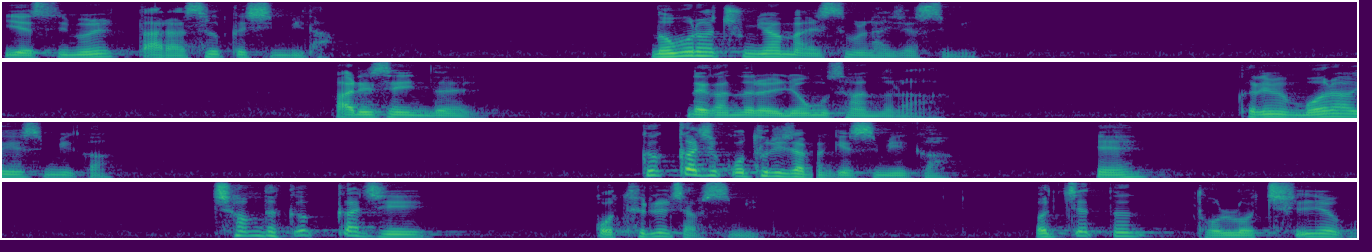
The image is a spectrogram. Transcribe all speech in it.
예수님을 따랐을 것입니다. 너무나 중요한 말씀을 하셨습니다. 바리새인들 내가 너를 용서하노라. 그러면 뭘 하겠습니까? 끝까지 꼬투리 잡겠습니까? 예. 처음부터 끝까지 꼬투리를 잡습니다. 어쨌든 돌로 치려고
